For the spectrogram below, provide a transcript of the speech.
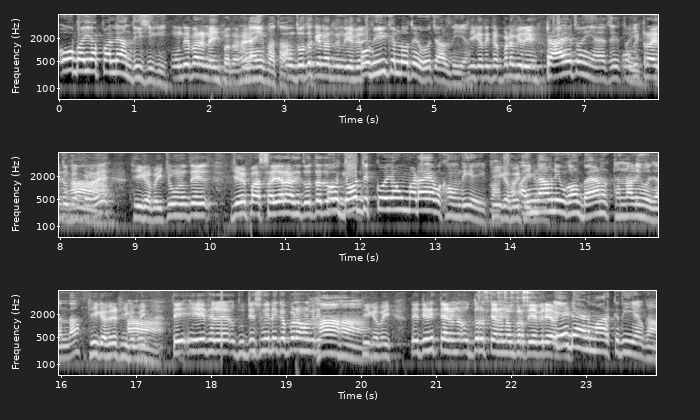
ਉਹ ਬਾਈ ਆਪਾਂ ਲਿਆਂਦੀ ਸੀਗੀ। ਉਹਦੇ ਬਾਰੇ ਨਹੀਂ ਪਤਾ ਹੈ? ਨਹੀਂ ਪਤਾ। ਉਹ ਦੁੱਧ ਕਿੰਨਾ ਦਿੰਦੀ ਹੈ ਵੀਰੇ? ਉਹ 20 ਕਿਲੋ ਤੇ ਉਹ ਚੱਲਦੀ ਆ। ਠੀਕ ਹੈ ਤੇ ਗੱਬਣ ਵੀਰੇ? ਟਰਾਏ ਤੋਂ ਹੀ ਆ ਇਥੇ ਤੋਂ ਉਹ ਵੀ ਹੀ। ਟਰਾਈ ਤੋਂ ਗੱਬਣ ਹੈ। ਠੀਕ ਹੈ ਬਾਈ ਚੋਣ ਤੇ ਜਿਵੇਂ 5000 ਅਸੀਂ ਦੁੱਧ ਦਾ ਉਹ ਦੁੱਧ ਇੱਕੋ ਜਾਉ ਮੜਾ ਜਿਹਾ ਵਿਖਾਉਂਦੀ ਆ ਜੀ ਠੀਕ ਆ ਬਾਈ, ਬਸ। ਠੀਕ ਇੰਨਾ ਵੀ ਨਹੀਂ ਵਿਖਾਉਂ ਬਹਿਣ ਉੱਠਣ ਨਾਲ ਹੀ ਹੋ ਜਾਂਦਾ। ਠੀਕ ਹੈ ਵੀਰੇ ਠੀਕ ਹੈ ਬਾਈ। ਹਾਂ। ਤੇ ਇਹ ਫਿਰ ਦੂਜੇ ਸੂਏ ਲਈ ਗੱਬਣ ਹੁਣ ਵੀਰੇ? ਹਾਂ ਹਾਂ। ਠੀਕ ਹੈ ਬਾਈ। ਤੇ ਜਿਹੜੀ ਤਿੰਨ ਉਧਰ ਤਿੰਨ ਨੰਬਰ ਤੇ ਆ ਵੀਰੇ ਆ ਇਹ ਡੈਨਮਾਰਕ ਦੀ ਆ ਗਾਂ।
